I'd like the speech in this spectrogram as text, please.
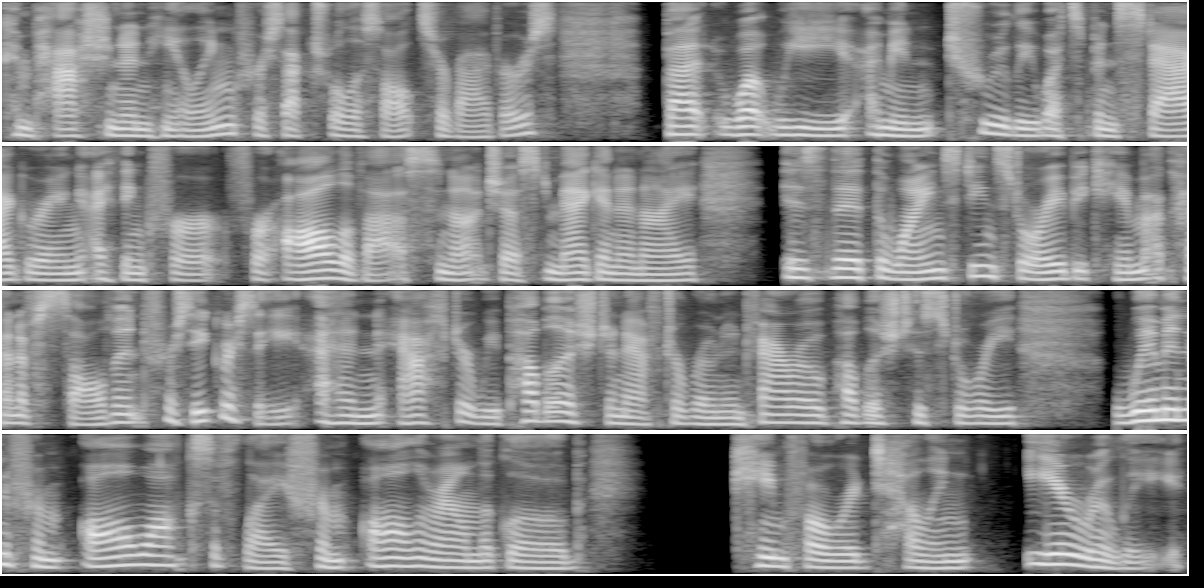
compassion and healing for sexual assault survivors. But what we, I mean, truly what's been staggering, I think, for, for all of us, not just Megan and I, is that the Weinstein story became a kind of solvent for secrecy. And after we published, and after Ronan Farrow published his story, women from all walks of life, from all around the globe, came forward telling eerily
